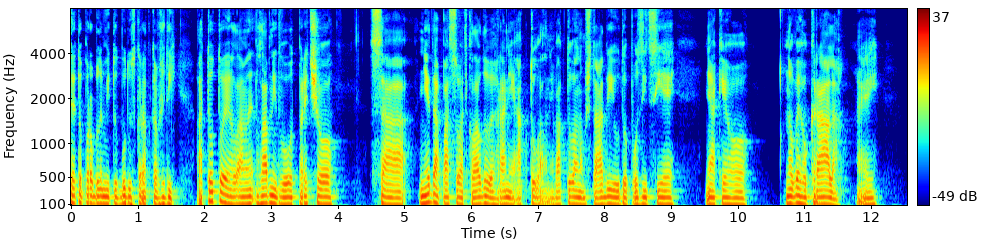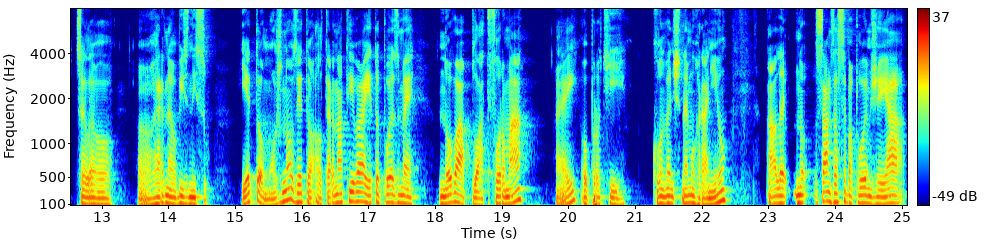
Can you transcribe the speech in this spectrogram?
tieto problémy tu budú skrátka vždy. A toto je hlavný dôvod, prečo sa nedá pasovať cloudové hranie aktuálne, v aktuálnom štádiu do pozície nejakého nového kráľa. Hej celého eh, herného biznisu. Je to možnosť, je to alternatíva, je to povedzme nová platforma hej, oproti konvenčnému hraniu, ale no, sám za seba poviem, že ja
